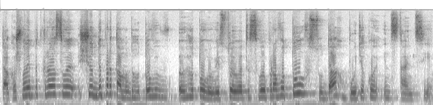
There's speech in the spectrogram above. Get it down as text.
Також вони підкреслили, що департамент готовий, готовий відстоювати свою правоту в судах будь-якої інстанції.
